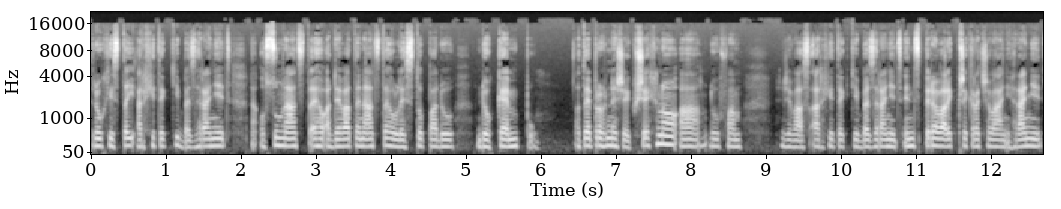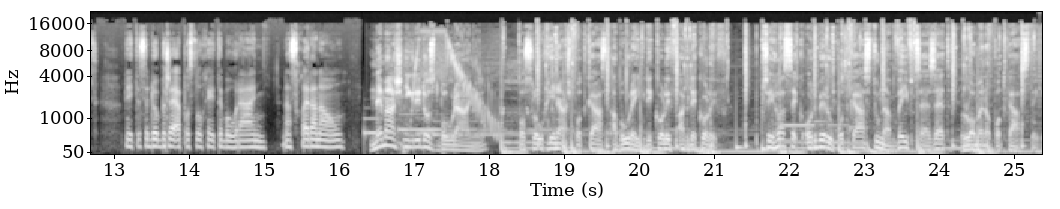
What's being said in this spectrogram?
kterou chystají architekti bez hranic na 18. a 19. listopadu do kempu. A to je pro dnešek všechno a doufám, že vás architekti bez hranic inspirovali k překračování hranic. Mějte se dobře a poslouchejte bourání. Naschledanou. Nemáš nikdy dost bourání? Poslouchej náš podcast a bourej kdykoliv a kdekoliv. Přihlas se k odběru podcastu na wave.cz lomeno podcasty.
